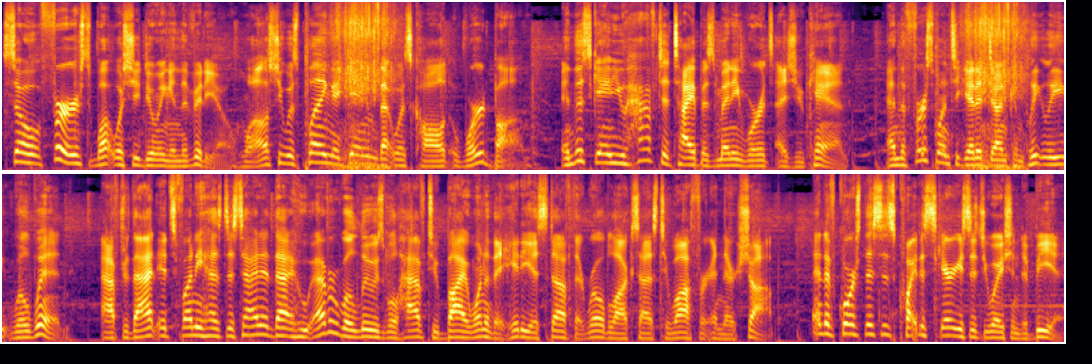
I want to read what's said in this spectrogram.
So first, what was she doing in the video? Well, she was playing a game that was called Word Bomb. In this game, you have to type as many words as you can, and the first one to get it done completely will win. After that, ItsFunneh has decided that whoever will lose will have to buy one of the hideous stuff that Roblox has to offer in their shop. And of course, this is quite a scary situation to be in.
